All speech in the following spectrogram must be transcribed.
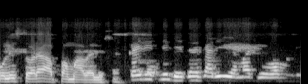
પોલીસ દ્વારા આપવામાં આવેલી છે. કઈ રીતની બેદરકારી એમાં જોવા મળી?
